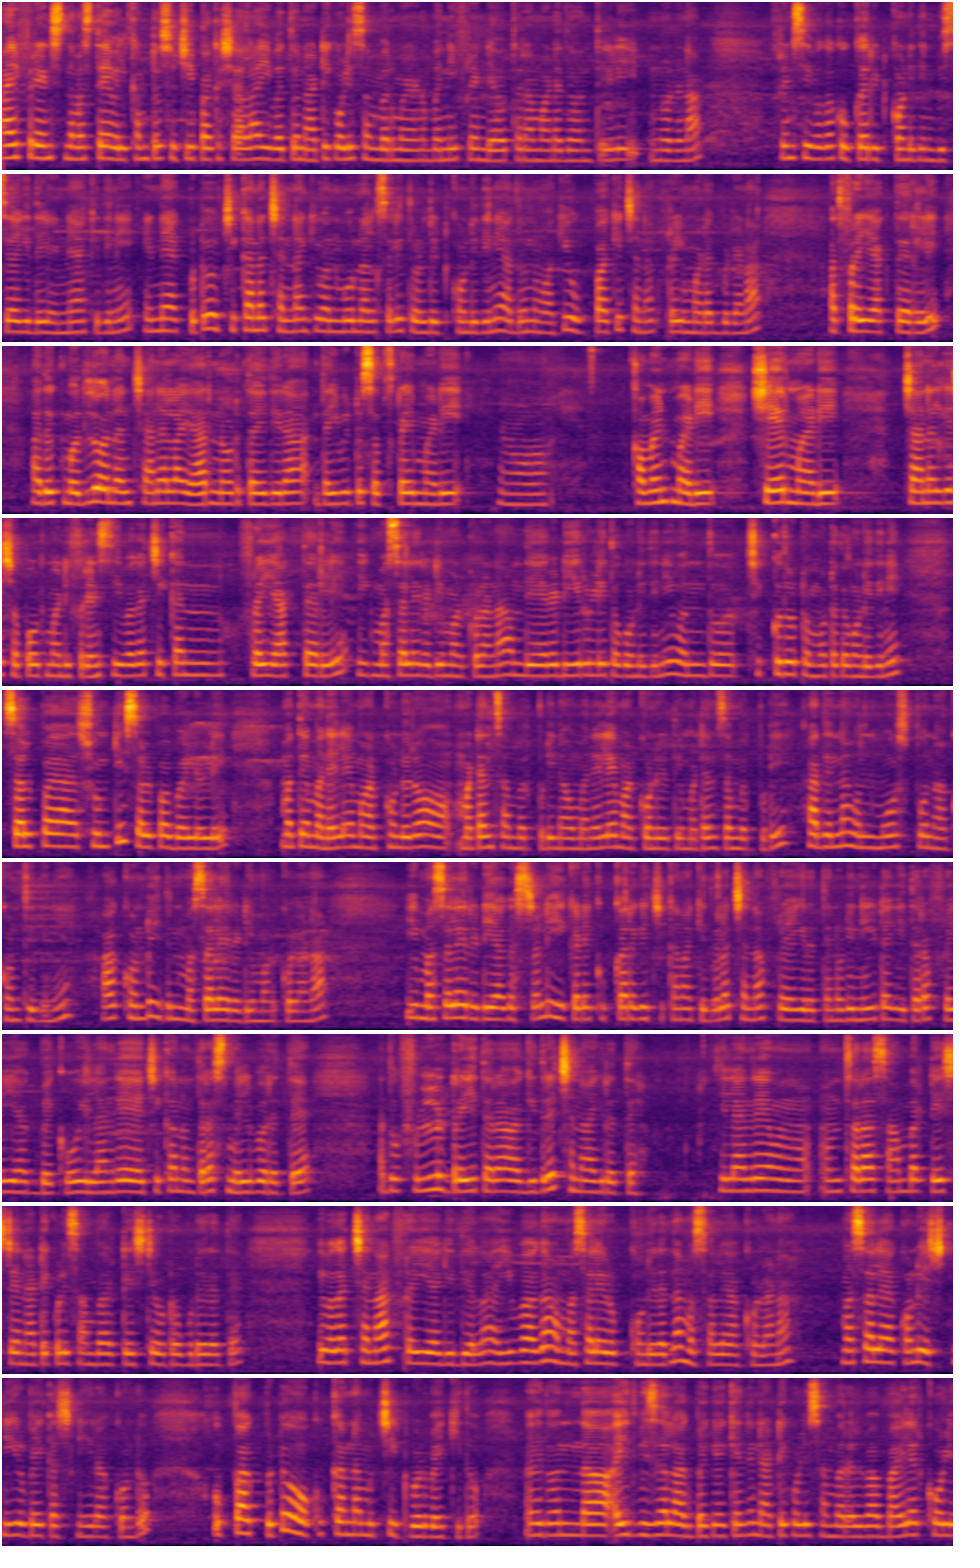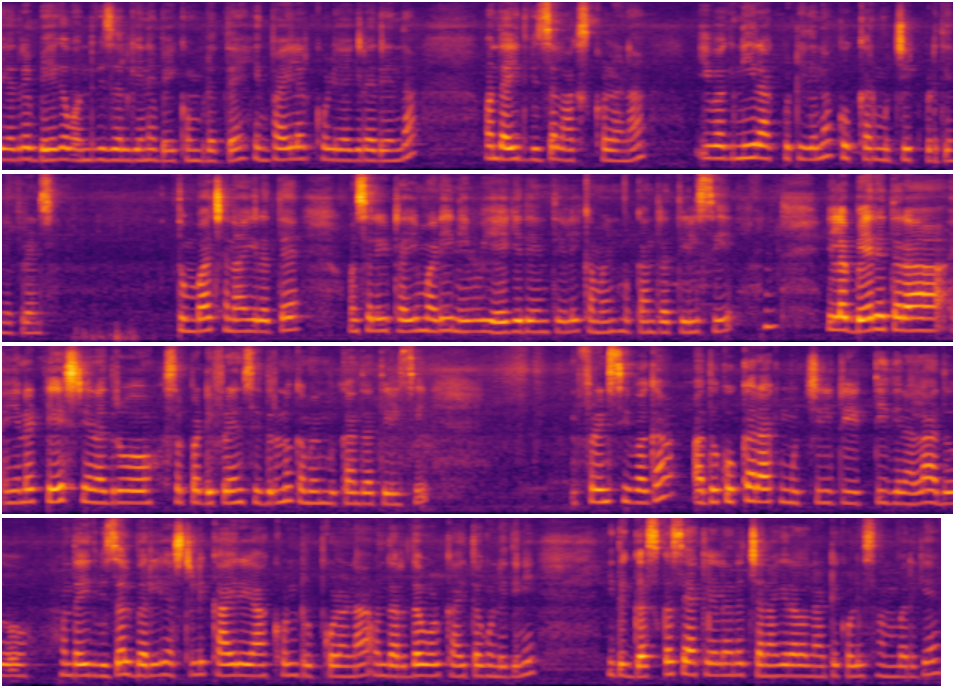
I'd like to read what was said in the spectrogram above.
Hi friends, ನಮಸ್ತೆ. Welcome to Shuchi Pakashala. ಇವತ್ತು ನಾಟಿ ಕೋಳಿ ಸಾಂಬಾರು ಮಾಡೋಣ. ಬನ್ನಿ ಫ್ರೆಂಡ್, ಯಾವ ಥರ ಮಾಡೋದು ಅಂತೇಳಿ ನೋಡೋಣ. ಫ್ರೆಂಡ್ಸ್, ಇವಾಗ ಕುಕ್ಕರ್ ಇಟ್ಕೊಂಡಿದ್ದೀನಿ. ಬಿಸಿಯಾಗಿದೆ ಎಣ್ಣೆ ಹಾಕಿದ್ದೀನಿ. ಎಣ್ಣೆ ಹಾಕ್ಬಿಟ್ಟು ಚಿಕನ್ನ ಚೆನ್ನಾಗಿ ಒಂದು ಮೂರು ನಾಲ್ಕು ಸಲ ತೊಳೆದು ಇಟ್ಕೊಂಡಿದ್ದೀನಿ ಅದನ್ನು ಹಾಕಿ ಉಪ್ಪು ಹಾಕಿ ಚೆನ್ನಾಗಿ ಫ್ರೈ ಮಾಡೋಕ್ಕೆ ಬಿಡೋಣ. ಅದು ಫ್ರೈ ಆಗ್ತಾ ಇರಲಿ. ಅದಕ್ಕೆ ಮೊದಲು ನನ್ನ ಚಾನೆಲ್ನ ಯಾರು ನೋಡ್ತಾ ಇದ್ದೀರಾ, ದಯವಿಟ್ಟು ಸಬ್ಸ್ಕ್ರೈಬ್ ಮಾಡಿ ಕಮೆಂಟ್ ಮಾಡಿ ಶೇರ್ ಮಾಡಿ. ಚಾನಲ್ಗೆ ಸಪೋರ್ಟ್ ಮಾಡಿ ಫ್ರೆಂಡ್ಸ್. ಇವಾಗ ಚಿಕನ್ ಫ್ರೈ ಆಗ್ತಾ ಇರಲಿ. ಈಗ ಮಸಾಲೆ ರೆಡಿ ಮಾಡ್ಕೊಳ್ಳೋಣ. ಒಂದು ಎರಡು ಈರುಳ್ಳಿ ತೊಗೊಂಡಿದ್ದೀನಿ. ಒಂದು ಚಿಕ್ಕದು ಟೊಮೊಟೊ ತೊಗೊಂಡಿದ್ದೀನಿ. ಸ್ವಲ್ಪ ಶುಂಠಿ, ಸ್ವಲ್ಪ ಬೆಳ್ಳುಳ್ಳಿ. ಮತ್ತು ಮನೇಲೇ ಮಾಡ್ಕೊಂಡಿರೋ ಮಟನ್ ಸಾಂಬಾರು ಪುಡಿ. ನಾವು ಮನೇಲೇ ಮಾಡ್ಕೊಂಡಿರ್ತೀವಿ ಮಟನ್ ಸಾಂಬಾರು ಪುಡಿ. ಅದನ್ನು ಒಂದು ಮೂರು ಸ್ಪೂನ್ ಹಾಕ್ಕೊತಿದ್ದೀನಿ. ಹಾಕ್ಕೊಂಡು ಇದನ್ನು ಮಸಾಲೆ ರೆಡಿ ಮಾಡ್ಕೊಳ್ಳೋಣ. ಈ ಮಸಾಲೆ ರೆಡಿ ಆಗೋಷ್ಟರಲ್ಲಿ ಈ ಕಡೆ ಕುಕ್ಕರ್ಗೆ ಚಿಕನ್ ಹಾಕಿದ್ವಲ್ಲ, ಚೆನ್ನಾಗಿ ಫ್ರೈ ಆಗಿರುತ್ತೆ. ನೋಡಿ, ನೀಟಾಗಿ ಈ ಥರ ಫ್ರೈ ಆಗಬೇಕು. ಇಲ್ಲಾಂದರೆ ಚಿಕನ್ ಒಂಥರ ಸ್ಮೆಲ್ ಬರುತ್ತೆ. ಅದು ಫುಲ್ ಡ್ರೈ ಥರ ಆಗಿದ್ದರೆ ಚೆನ್ನಾಗಿರುತ್ತೆ. ಇಲ್ಲಾಂದರೆ ಒಂಥರ ಸಾಂಬಾರು ಟೇಸ್ಟೇ, ನಾಟಿ ಕೋಳಿ ಸಾಂಬಾರು ಟೇಸ್ಟೇ ಹೊಟ್ಟೋಗ್ಬಿಟ್ಟಿರುತ್ತೆ. ಇವಾಗ ಚೆನ್ನಾಗಿ ಫ್ರೈ ಆಗಿದೆಯಲ್ಲ, ಇವಾಗ ಮಸಾಲೆ ರುಬ್ಕೊಂಡಿರೋದನ್ನ ಮಸಾಲೆ ಹಾಕ್ಕೊಳ್ಳೋಣ ಮಸಾಲೆ ಹಾಕ್ಕೊಂಡು ಎಷ್ಟು ನೀರು ಬೇಕು ಅಷ್ಟು ನೀರು ಹಾಕ್ಕೊಂಡು ಉಪ್ಪು ಹಾಕ್ಬಿಟ್ಟು ಕುಕ್ಕರ್ನ ಮುಚ್ಚಿ ಇಟ್ಬಿಡ್ಬೇಕಿದು. ಇದೊಂದು ಐದು ವಿಸಲ್ ಆಗಬೇಕು, ಯಾಕೆಂದರೆ ನಾಟಿ ಕೋಳಿ ಸಾಂಬಾರಲ್ವಾ ಬಾಯ್ಲರ್ ಕೋಳಿ ಆದರೆ ಬೇಗ ಒಂದು ವಿಸಲ್ಗೆ ಬೇಕೊಂಬಿಡುತ್ತೆ. ಇದು ಬಾಯ್ಲರ್ ಕೋಳಿ ಆಗಿರೋದ್ರಿಂದ ಒಂದು ಐದು ವಿಸಲ್ ಹಾಕ್ಸ್ಕೊಳ್ಳೋಣ. ಇವಾಗ ನೀರು ಹಾಕ್ಬಿಟ್ಟು ಇದನ್ನು ಕುಕ್ಕರ್ ಮುಚ್ಚಿಟ್ಬಿಡ್ತೀನಿ ಫ್ರೆಂಡ್ಸ್. ತುಂಬ ಚೆನ್ನಾಗಿರುತ್ತೆ. ಒಂದ್ಸಲ ಟ್ರೈ ಮಾಡಿ, ನೀವು ಹೇಗಿದೆ ಅಂತೇಳಿ ಕಮೆಂಟ್ ಮುಖಾಂತರ ತಿಳಿಸಿ. ಇಲ್ಲ, ಬೇರೆ ಥರ ಏನೋ ಟೇಸ್ಟ್ ಏನಾದರೂ ಸ್ವಲ್ಪ ಡಿಫ್ರೆನ್ಸ್ ಇದ್ರೂ ಕಮೆಂಟ್ ಮುಖಾಂತರ ತಿಳಿಸಿ. ಫ್ರೆಂಡ್ಸ್, ಇವಾಗ ಅದು ಕುಕ್ಕರ್ ಹಾಕಿ ಮುಚ್ಚಿ ಇಟ್ಟಿದ್ದೀನಲ್ಲ, ಅದು ಒಂದು ಐದು ವಿಸಲ್ ಬರಲಿ, ಅಷ್ಟರಲ್ಲಿ ಕಾಯಿ ಹಾಕ್ಕೊಂಡು ರುಬ್ಕೊಳ್ಳೋಣ. ಒಂದು ಅರ್ಧ ಹೋಳು ಕಾಯಿ ತೊಗೊಂಡಿದ್ದೀನಿ. ಇದು ಗಸಗಸೆ ಹಾಕಲಿಲ್ಲ ಅಂದರೆ ಚೆನ್ನಾಗಿರಲ್ಲ ನಾಟಿ ಕೋಳಿ ಸಾಂಬಾರಿಗೆ.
